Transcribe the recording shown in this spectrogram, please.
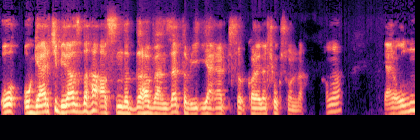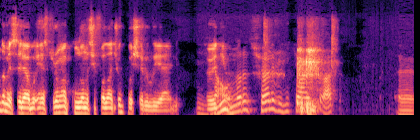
o o gerçi biraz daha aslında daha benzer tabii yani Erkis Koray'dan çok sonra. Ama yani onun da mesela bu enstrüman kullanışı falan çok başarılı yani. Öyle ya değil onların mi? şöyle bir hikayesi var. Ee,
